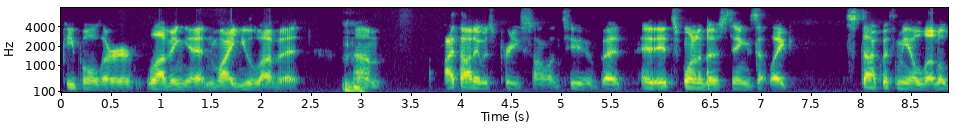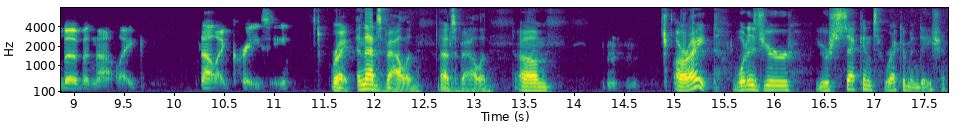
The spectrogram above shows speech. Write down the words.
people are loving it and why you love it. Mhm. Um, I thought it was pretty solid too, but it, it's one of those things that like stuck with me a little bit, but not like not like crazy. Right, and that's valid. That's valid. Um, all right, what is your your second recommendation?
